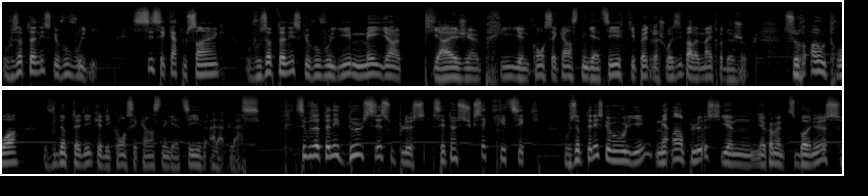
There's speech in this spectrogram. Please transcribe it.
vous obtenez ce que vous vouliez. Si c'est 4 ou 5, vous obtenez ce que vous vouliez, mais il y a un piège, il y a un prix, il y a une conséquence négative qui peut être choisie par le maître de jeu. Sur 1 ou 3, vous n'obtenez que des conséquences négatives à la place. Si vous obtenez 2, 6 ou plus, c'est un succès critique. Vous obtenez ce que vous vouliez, mais en plus, il y a, comme un petit bonus.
